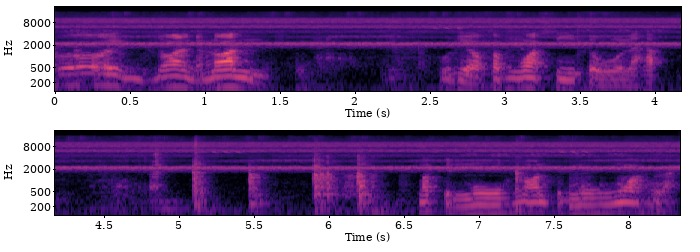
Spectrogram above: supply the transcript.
โอ้ยน อนกับนอนผู้เดียวกับงวดซีตูแหละครับมาเป็นมูนอนเป็นมูงวงแหละ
